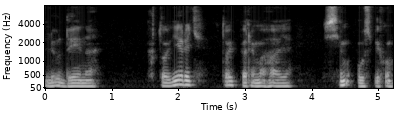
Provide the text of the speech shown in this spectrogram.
людина. Хто вірить, той перемагає. Всім успіху!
